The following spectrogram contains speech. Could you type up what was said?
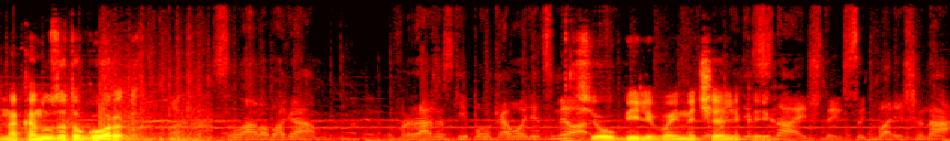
На кону зато город. Вражеский полководец мертв. Все убили военачальника их. знают, что их судьба решена.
